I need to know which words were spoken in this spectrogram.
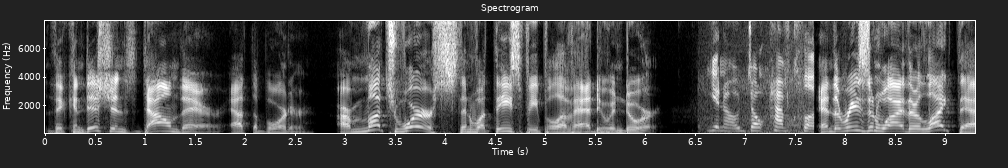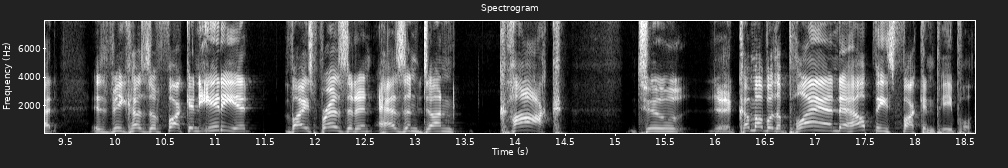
the conditions down there at the border are much worse than what these people have had to endure. You know, don't have clothes. And the reason why they're like that is because the fucking idiot vice president hasn't done cock to uh, come up with a plan to help these fucking people.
